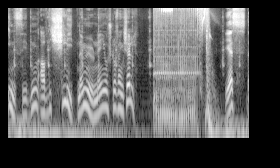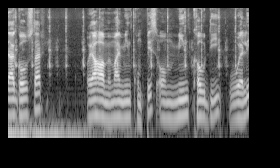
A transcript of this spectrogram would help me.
innsiden av de slitne murene i Oslo fengsel. Yes, det er Ghost her. Og jeg har med meg min kompis og min Cody Welly.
